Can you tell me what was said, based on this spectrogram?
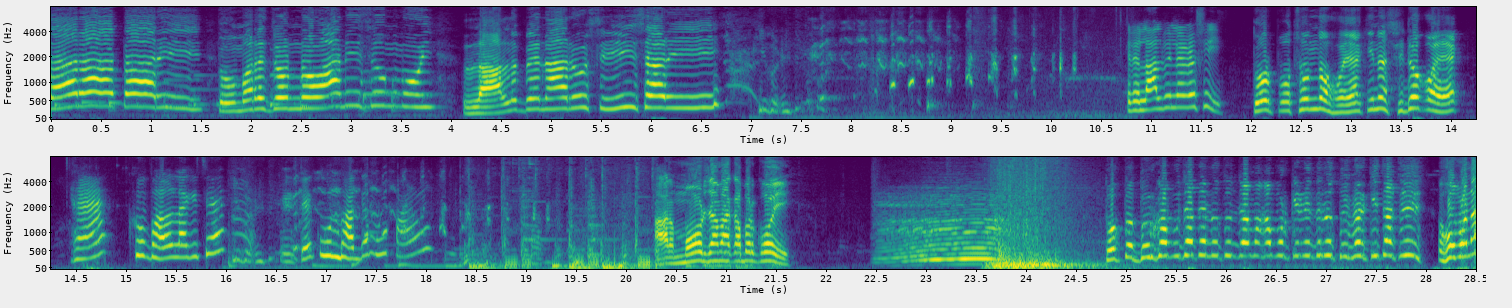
তাড়াতাড়ি তোমার জন্য আনি মুই লাল বেনারসি শাড়ি। এটা লাল বেনারসি? তোর পছন্দ হয় কিনা সেটা কয়েক। হ্যাঁ? খুব ভালো লাগিছে। এটা কোন ভাগ্যে মুই পাও আর মোর জামা কাপড় কই? তোর তো দুর্গা পূজাতে নতুন জামা কাপড় কিনে দিল তুই ফের কি চাচ্ছিস? হব না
